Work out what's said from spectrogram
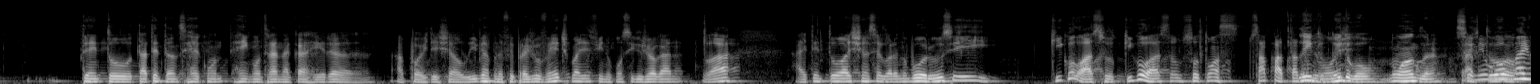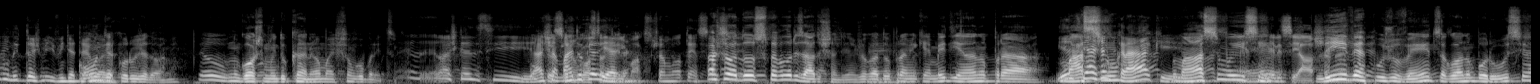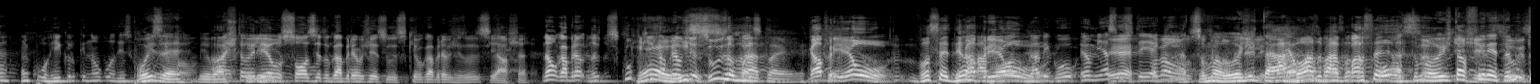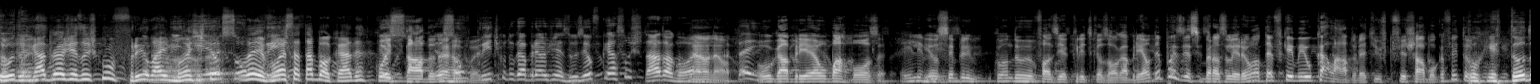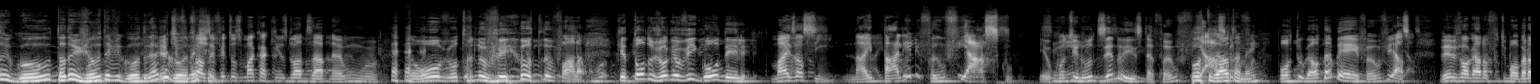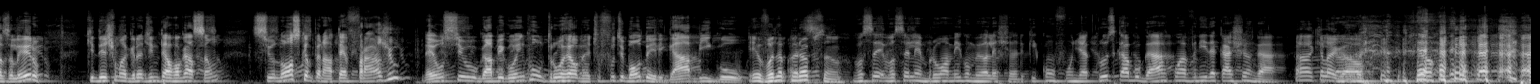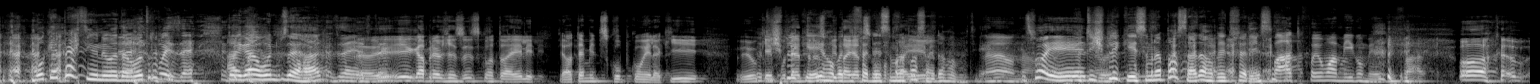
tentou, tá tentando se reencontrar na carreira após deixar o Liverpool, né, foi pra Juventus, mas enfim, não conseguiu jogar lá. Aí tentou a chance agora no Borussia e que golaço, que golaço, soltou uma sapatada de Lindo, longe. lindo gol. No ângulo, né? Pra mim, o gol mais bonito de 2020 até Onde a agora. coruja dorme. Eu não gosto muito do Canão, mas foi um gol bonito. Eu, eu acho que ele se Por acha mais do que ele é, dele, né? Marcos? Chamou a atenção. Acho um jogador super valorizado, Xandi. Um jogador pra mim que é mediano pra E ele se acha máximo. um craque. No máximo e sim. ele se acha, né? Liverpool, Juventus, agora no Borussia. Um currículo que não condiz com Pois o é, eu Ah, acho então que ele é o sósia do Gabriel Jesus, que o Gabriel Jesus se acha. Não, Gabriel. Desculpa, Que que Gabriel isso, Jesus, rapaz. rapaz? Gabriel. Você deu a Gabriel- o Gabigol, eu me assustei É, é aqui. o A turma hoje tá- Barbosa, Barbosa, você- A turma hoje tá alfinetando tudo, hein? Gabriel Jesus com frio lá em E Manchester eu sou levou crítico. essa tabocada. Coitado, eu né, sou um rapaz? crítico do Gabriel Jesus, eu fiquei assustado agora. Não, não. O Gabriel Barbosa. Ele eu mesmo. sempre, quando eu fazia críticas ao Gabriel, depois desse brasileirão, eu até fiquei meio calado, né? Tive que fechar a boca feito. Porque todo gol, todo jogo teve gol do Eu tive né? fazer feito os macaquinhos do WhatsApp, né? Um não ouve, outro não vê, outro não fala. Porque todo jogo eu vi gol dele. Mas assim, na Itália ele foi um fiasco. Eu Sim. continuo dizendo isso, né? Foi um fiasco. Portugal também. Portugal também, foi um fiasco. Veio jogar no futebol brasileiro, que deixa uma grande interrogação se o nosso campeonato é frágil, né? Ou se o Gabigol encontrou realmente o futebol dele. Gabigol. Eu vou da primeira opção. Você, você lembrou um amigo meu, Alexandre, que confunde a Cruz Cabugar com a Avenida Caxangá. Ah, que legal. Porque é pertinho, né? Uma da outra. Pois é. Pegar o ônibus errado. É, e, e Gabriel Jesus, quanto a ele, eu até me desculpo com ele aqui. Viu? Eu Quem te expliquei, Robert, a diferença semana ele. passada, Robert. Não, não. Isso foi ele. Eu te expliquei semana passada, Robert, a diferença. De fato, foi um amigo meu, de fato. Ó,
